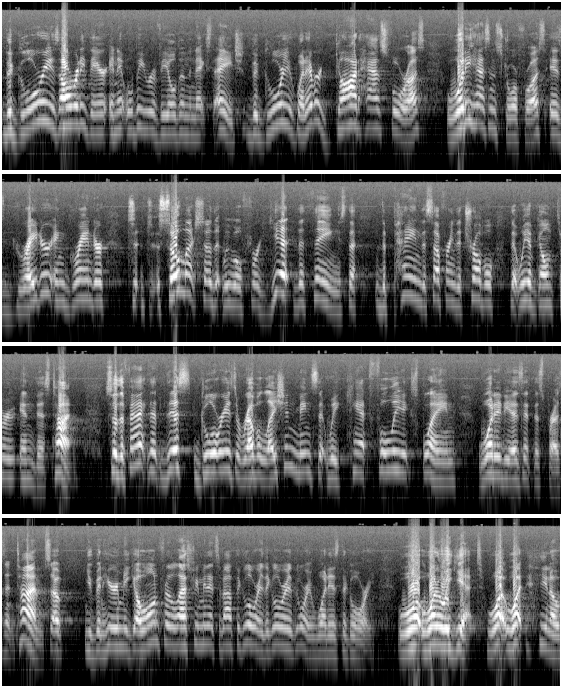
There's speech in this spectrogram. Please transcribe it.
The glory is already there, and it will be revealed in the next age. The glory of whatever God has for us, what He has in store for us, is greater and grander, to, to, so much so that we will forget the things, the, the pain, the suffering, the trouble that we have gone through in this time. So the fact that this glory is a revelation means that we can't fully explain what it is at this present time. So you've been hearing me go on for the last few minutes about the glory, the glory, the glory. What is the glory? What, what do we get? What, what, you know,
